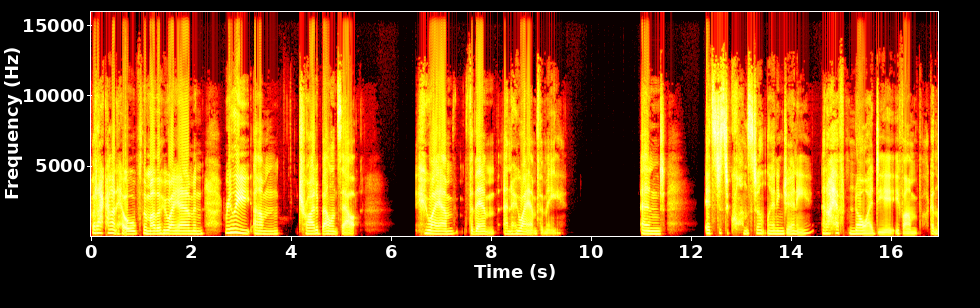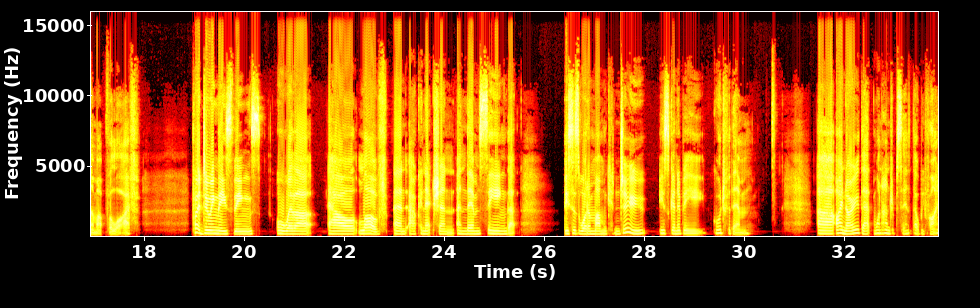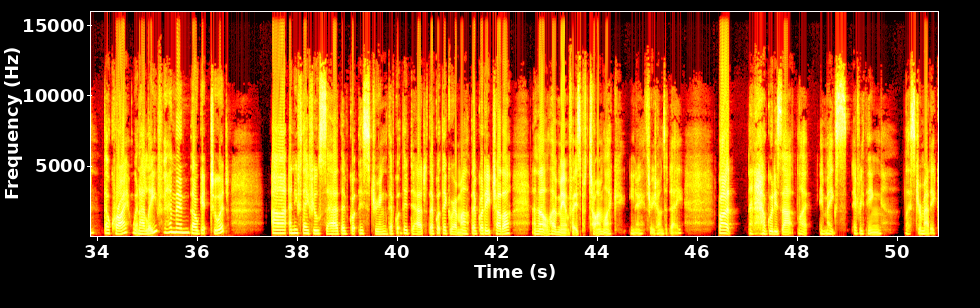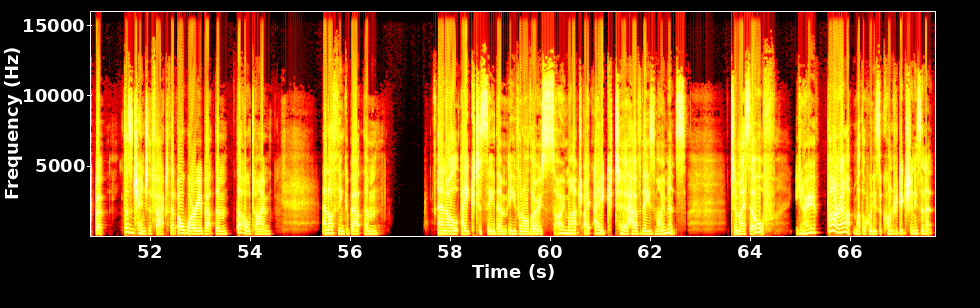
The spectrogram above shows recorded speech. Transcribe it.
But I can't help the mother who I am and really um, try to balance out who I am for them and who I am for me. And it's just a constant learning journey. And I have no idea if I'm fucking them up for life by doing these things or whether our love and our connection and them seeing that this is what a mum can do is going to be good for them uh, I know that 100% they'll be fine. They'll cry when I leave and then they'll get to it. Uh, and if they feel sad, they've got their string, they've got their dad, they've got their grandma, they've got each other, and they'll have me on FaceTime like, you know, three times a day. But, and how good is that? Like, it makes everything less dramatic, but it doesn't change the fact that I'll worry about them the whole time and I'll think about them and I'll ache to see them, even although so much I ache to have these moments to myself. You know, far out, motherhood is a contradiction, isn't it?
